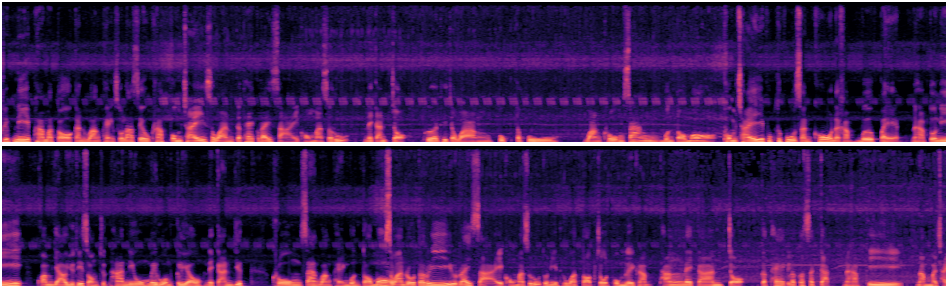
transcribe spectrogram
คลิปนี้พามาต่อกันวางแผงโซลาเซลล์ครับ ผมใช้สว่านกระแทกไร้สายของมาซารุในการเจาะเพื่อที่จะวางปุ๊กตะปู วางโครงสร้างบนตอหม้อ ผมใช้พุกตะปูซันโคนะครับเบอร์ 8 นะครับ ตัวนี้ความยาวอยู่ที่ 2.5 นิ้วไม่รวมเกลียวในการยึดโครงสร้างวางแผงบนตอหม้อสว่านโรตารี่ไร้สายของมาซารุตัวนี้ถือว่าตอบโจทย์ผมเลยครับ ทั้งในการเจาะ กระแทกแล้วก็สกัดนะครับที่นำมาใช้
